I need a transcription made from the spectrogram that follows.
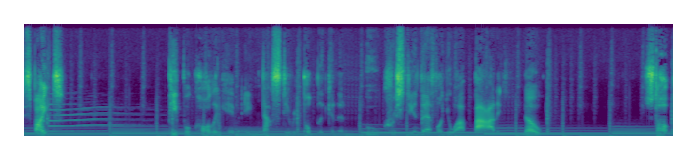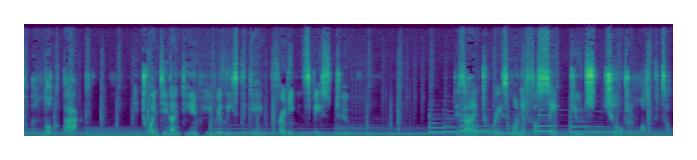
Despite people calling him a nasty Republican and, ooh, Christian, therefore you are bad. No. Stop and look back. In 2019, he released the game Freddy in Space 2, designed to raise money for St. Jude's Children's Hospital.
